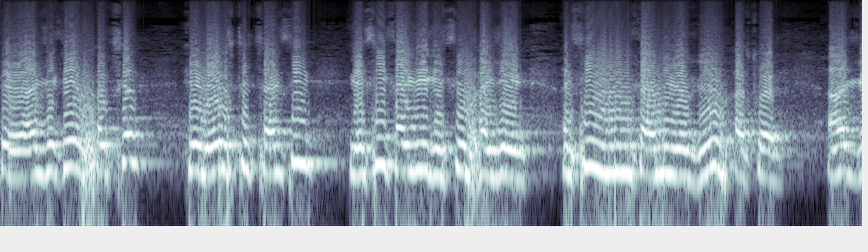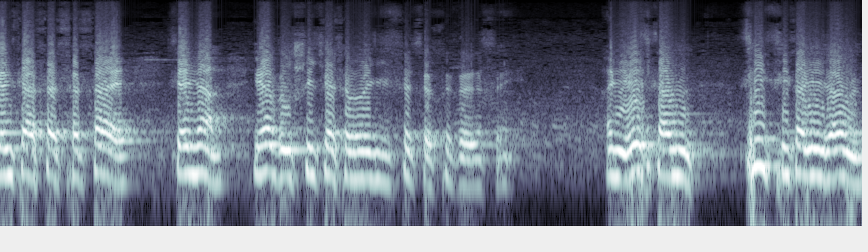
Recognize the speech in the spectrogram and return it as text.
तर राजकीय पक्ष हे व्यवस्थित चालतील याची काळजी घेतली पाहिजे अशी भूमिका आम्ही लोक घेऊ पाहतोय आज ज्यांच्या हातात सत्ता आहे त्यांना या गोष्टीच्या संबंधीचं चर्चा करत नाही आणि हेच काम ठिकठिकाणी जाऊन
